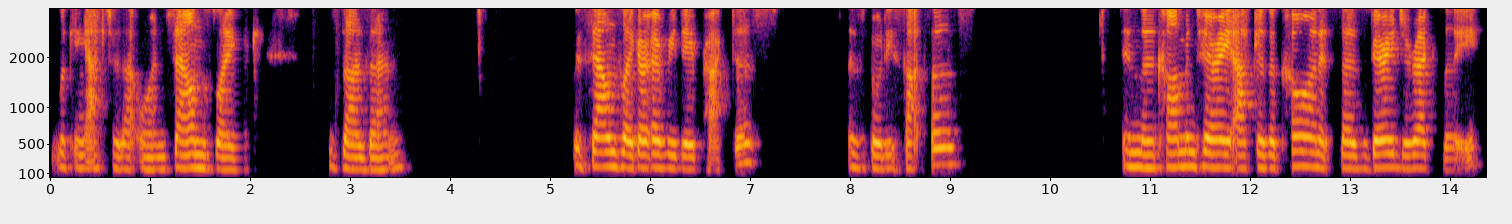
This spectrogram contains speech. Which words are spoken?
looking after that one sounds like Zazen. It sounds like our everyday practice as bodhisattvas. In the commentary after the koan, it says very directly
